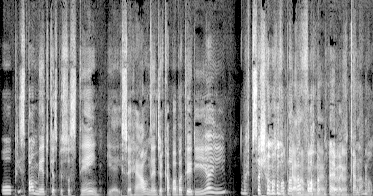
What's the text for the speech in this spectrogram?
O principal medo que as pessoas têm, e é, isso é real, né, de acabar a bateria e vai precisar chamar uma ficar plataforma, mão, né? é, vai ficar na mão.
